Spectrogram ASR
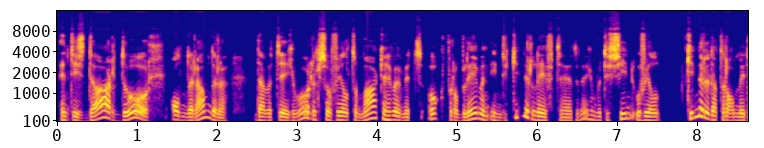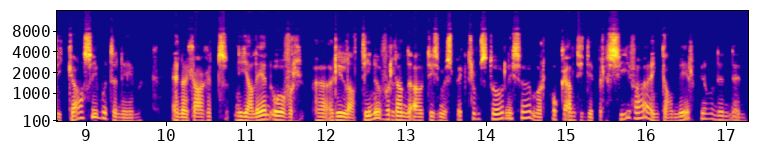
En het is daardoor, onder andere, dat we tegenwoordig zoveel te maken hebben met ook problemen in de kinderleeftijden. Je moet eens zien hoeveel kinderen dat er al medicatie moeten nemen. En dan gaat het niet alleen over uh, rilatine voor dan de autisme spectrumstoornissen, maar ook antidepressiva en kalmeerpillen en, en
